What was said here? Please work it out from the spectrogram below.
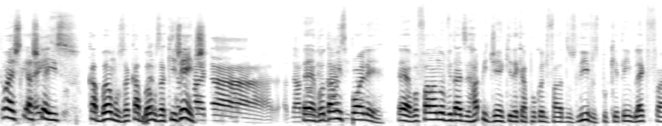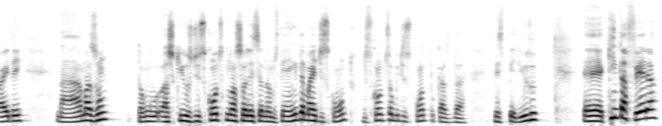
Então acho, que, acho é que é isso. Acabamos, acabamos aqui, gente. Dar, dar é, vou dar um spoiler. É, vou falar novidades rapidinho aqui, daqui a pouco a gente fala dos livros, porque tem Black Friday na Amazon. Então, acho que os descontos que nós selecionamos tem ainda mais desconto. Desconto sobre desconto por causa da, desse período. É, Quinta-feira,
